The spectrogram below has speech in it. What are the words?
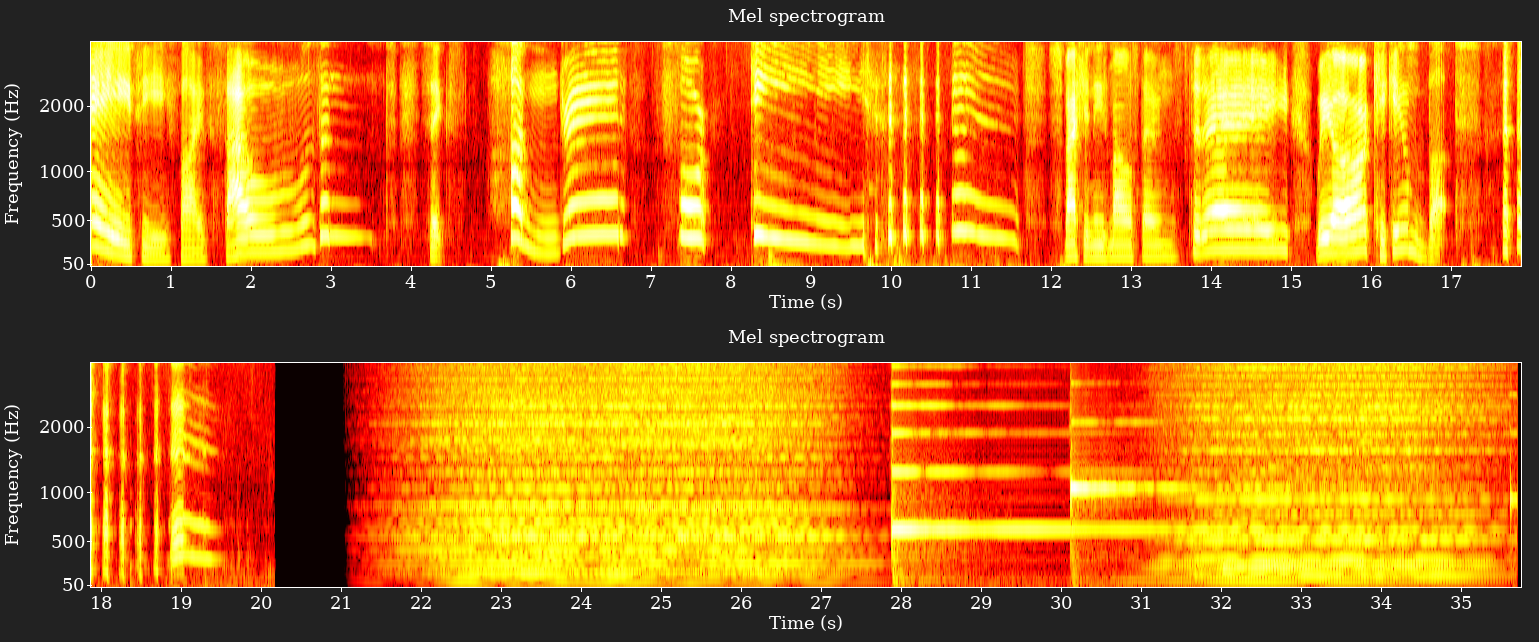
eighty-five thousand six hundred forty. Smashing these milestones today. We are kicking butt.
